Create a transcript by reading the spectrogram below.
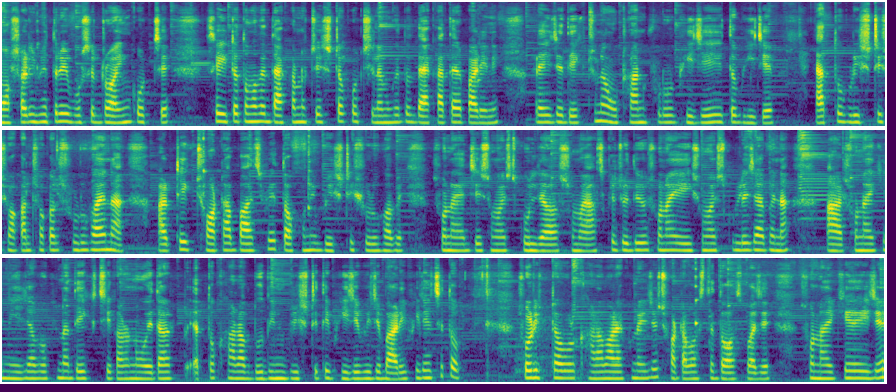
মশারির ভেতরেই বসে ড্রয়িং করছে। সেইটা তোমাদের দেখানোর চেষ্টা করছিলাম, কিন্তু দেখাতে আর পারিনি। আর এই যে দেখছ না, উঠান পুরো ভিজেই তো ভিজে। এত বৃষ্টি সকাল সকাল শুরু হয় না, আর ঠিক ছটা বাজবে তখনই বৃষ্টি শুরু হবে। সোনাইয়ের যে সময় স্কুল যাওয়ার সময়, আজকে যদিও সোনাই এই সময় স্কুলে যাবে না, আর সোনাইকে নিয়ে যাব কিনা দেখছি, কারণ ওয়েদার এত খারাপ, দুদিন বৃষ্টিতে ভিজে ভিজে বাড়ি ফিরেছে তো, শরীরটা ওর খারাপ, আর এখন এই যে ছটা বাজতে দশ বাজে। সোনাইকে এই যে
